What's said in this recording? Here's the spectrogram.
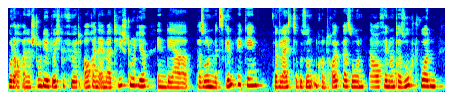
wurde auch eine Studie durchgeführt, auch eine MRT-Studie, in der Personen mit Skinpicking Vergleich zu gesunden Kontrollpersonen daraufhin untersucht wurden,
